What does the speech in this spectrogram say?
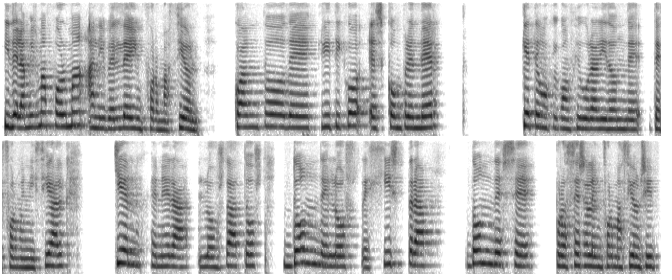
Y de la misma forma, a nivel de información, cuánto de crítico es comprender qué tengo que configurar y dónde de forma inicial, quién genera los datos, dónde los registra, dónde se procesa la información si,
